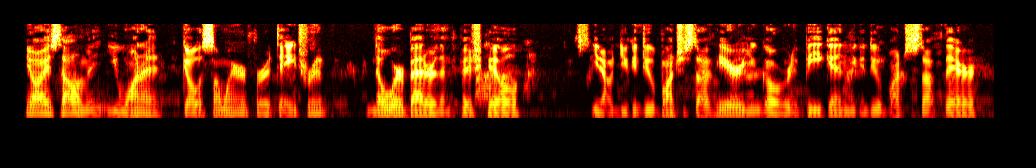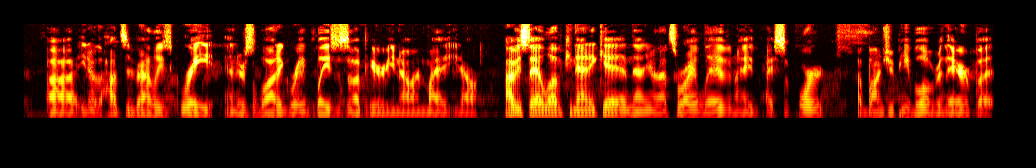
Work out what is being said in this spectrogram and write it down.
You know, I always tell them, you want to go somewhere for a day trip, nowhere better than Fishkill. You know, you can do a bunch of stuff here. You can go over to Beacon. You can do a bunch of stuff there. Uh, you know, the Hudson Valley is great, and there's a lot of great places up here. You know, and my, you know, obviously I love Connecticut, and that you know that's where I live, and I I support a bunch of people over there, but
